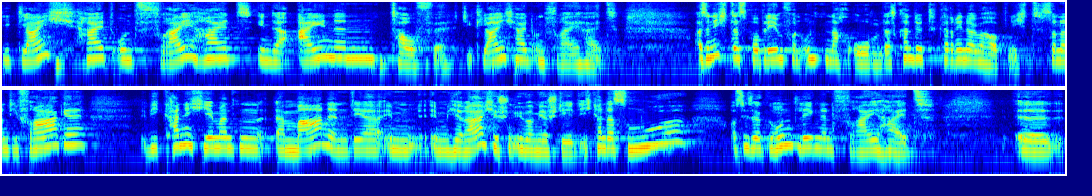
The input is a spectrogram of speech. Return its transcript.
Die Gleichheit und Freiheit in der einen Taufe, die Gleichheit und Freiheit. Also nicht das Problem von unten nach oben, das kannte Katharina überhaupt nicht, sondern die Frage, wie kann ich jemanden ermahnen, der im, im Hierarchischen über mir steht? Ich kann das nur aus dieser grundlegenden Freiheit äh,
